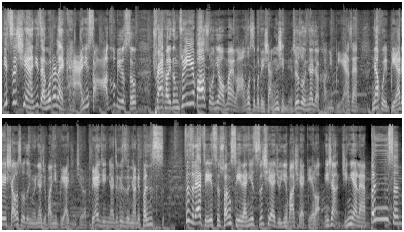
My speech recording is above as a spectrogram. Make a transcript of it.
你之前你在我这儿来看，你啥子都没有收，全靠一张嘴巴说你要买，那我是不得相信的。所以说，人家就要靠你编噻，人家会编的销售人员，人家就把你编进去了，编进人家这个是人家的本事。只是呢，这一次双十一呢，你之前就已经把钱给了。你想，今年呢本身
